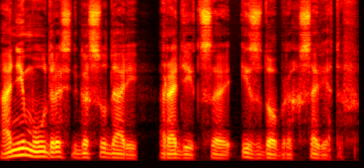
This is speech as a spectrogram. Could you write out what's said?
а не мудрость государей, родиться из добрых советов.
